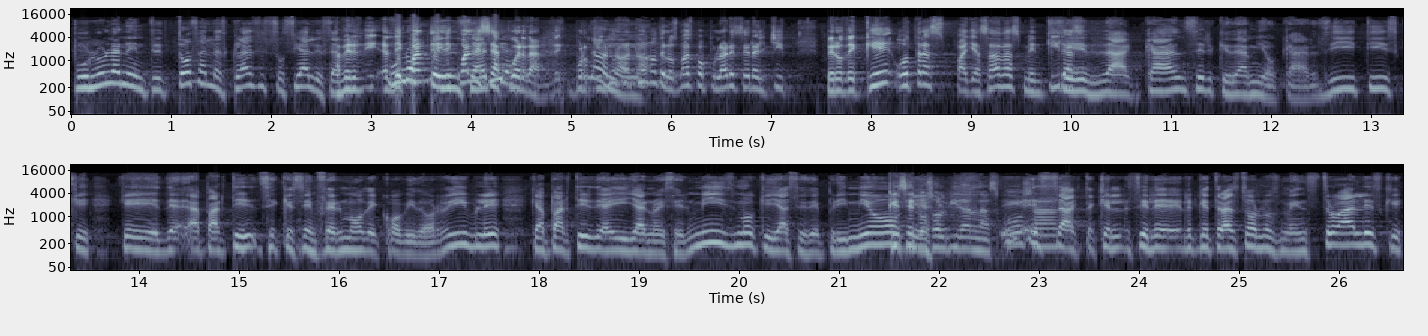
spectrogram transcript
pululan entre todas las clases sociales. a ver, ¿de, cuáles se acuerdan? porque uno de los más populares era el chip. Pero ¿de qué otras payasadas, mentiras? Que da cáncer, que da miocarditis, que, que a partir que se enfermó de COVID horrible, que a partir de ahí ya no es el mismo, que ya se deprimió. Que, se nos olvidan las cosas. Exacto, que, que trastornos menstruales, que,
